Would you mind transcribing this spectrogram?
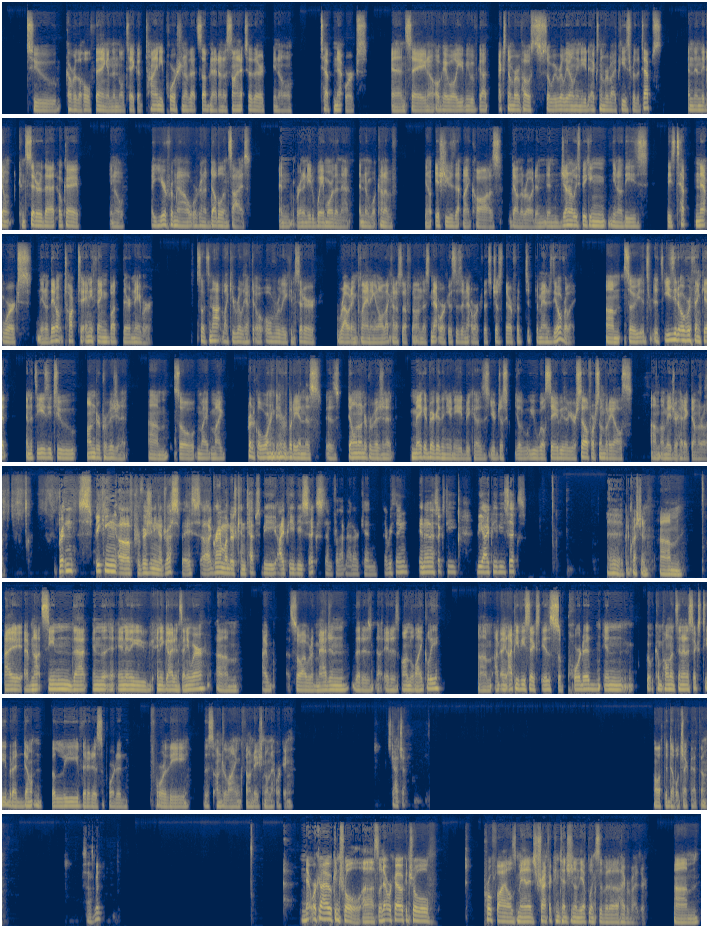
to cover the whole thing, and then they'll take a tiny portion of that subnet and assign it to their, you know, TEP networks and say, you know, okay, well, you, we've got X number of hosts, so we really only need X number of IPs for the TEPs. And then they don't consider that, okay, you know, a year from now, we're going to double in size and we're going to need way more than that. And then what kind of, you know, issues that might cause down the road. And, and generally speaking, you know, these, these TEP networks, you know, they don't talk to anything but their neighbor. So it's not like you really have to overly consider routing planning and all that kind of stuff on this network. This is a network that's just there for to, to manage the overlay. Um, so it's it's easy to overthink it, and it's easy to under provision it. Um, so my my critical warning to everybody in this is don't under provision it. Make it bigger than you need because you're just you'll, you will save either yourself or somebody else um, a major headache down the road. Britton, speaking of provisioning address space, uh, Graham wonders can TEPS be IPv6? And for that matter, can everything in NSXT be IPv6? Uh, good question. Um, I have not seen that in the in any any guidance anywhere. Um, I so I would imagine that is it is unlikely. Um, I mean, IPv6 is supported in components in NSXT, but I don't believe that it is supported for the this underlying foundational networking. Gotcha. I'll have to double check that though. Sounds good. Network IO control. Uh, so network IO control profiles manage traffic contention on the uplinks of a hypervisor. Um,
